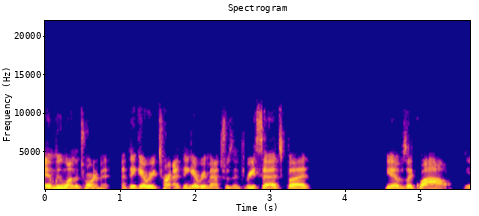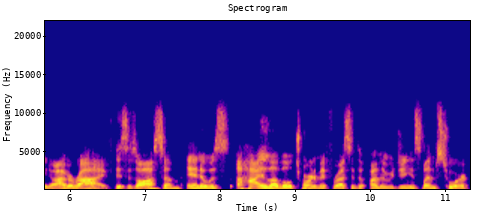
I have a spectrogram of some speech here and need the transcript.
and we won the tournament. I think every turn, I think every match was in three sets, but yeah, it was like, wow, you know, I've arrived. This is awesome. And it was a high level tournament for us the, on the Virginia Slims tour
